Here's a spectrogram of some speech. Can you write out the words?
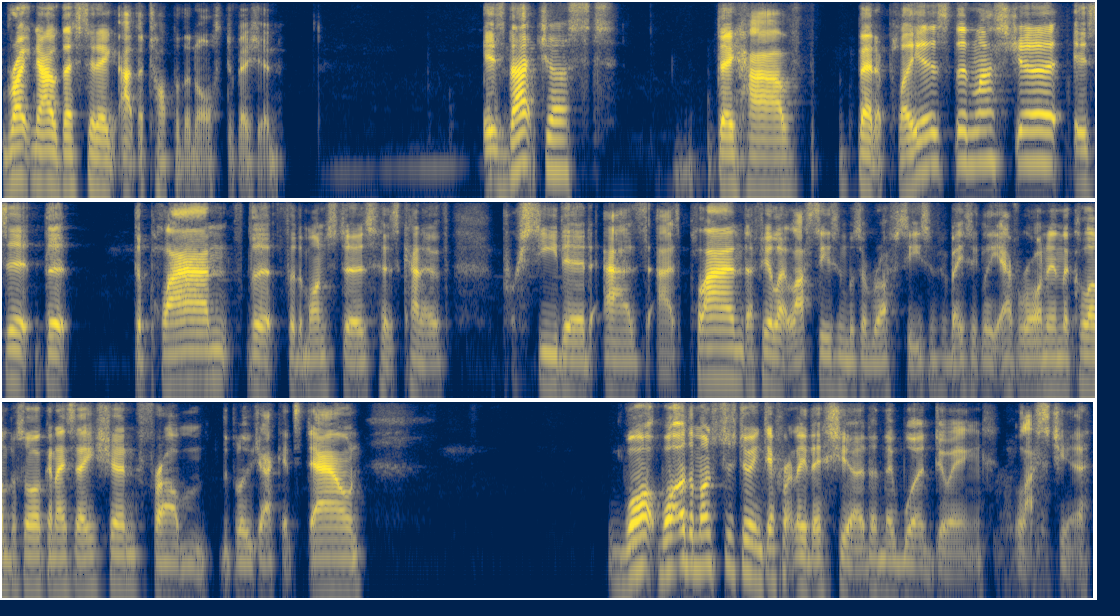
right now they're sitting at the top of the North Division. is that just they have better players than last year? Is it that the plan for, for the monsters has kind of proceeded as as planned. I feel like last season was a rough season for basically everyone in the Columbus organization, from the Blue Jackets down. What what are the monsters doing differently this year than they weren't doing last year?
